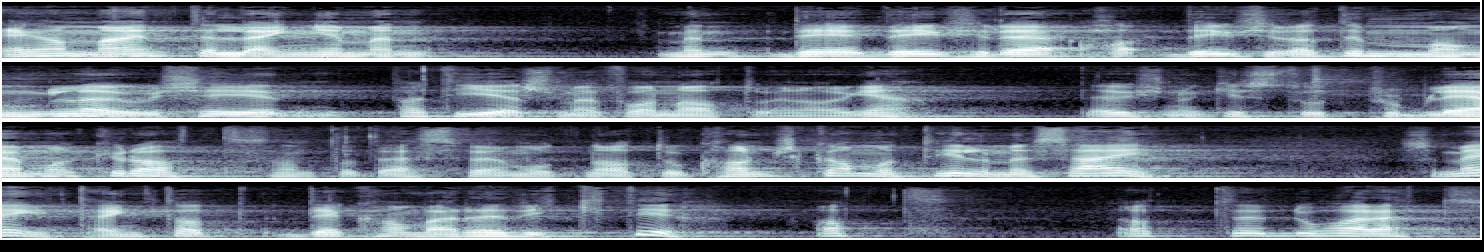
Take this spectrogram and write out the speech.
jeg har meint det lenge, men, men det, det, er jo ikke det, det er jo ikke det at det mangler jo ikke partier som er for Nato i Norge. Det er jo ikke noe stort problem akkurat sant, at SV er mot Nato. Kanskje kan man til og med si som jeg tenkte at det kan være riktig. At, at du har et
